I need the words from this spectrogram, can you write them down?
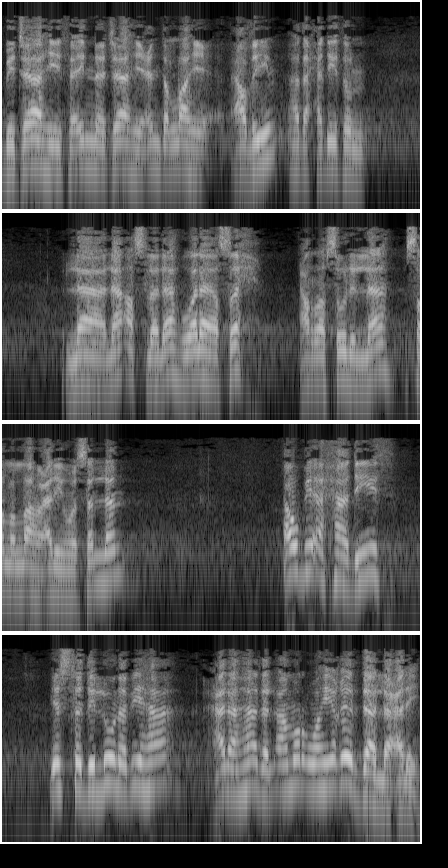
بجاهي فإن جاهي عند الله عظيم. هذا حديث لا لا أصل له ولا يصح عن رسول الله صلى الله عليه وسلم أو بأحاديث يستدلون بها على هذا الأمر وهي غير دالة عليه.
